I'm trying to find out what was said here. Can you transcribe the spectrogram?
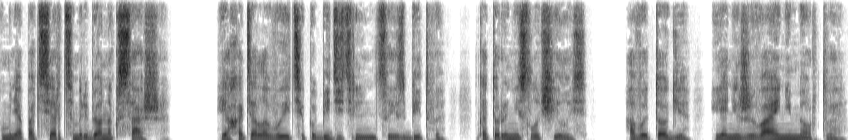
У меня под сердцем ребенок Саша. Я хотела выйти победительницей из битвы, которой не случилось. А в итоге я не живая, не мертвая.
